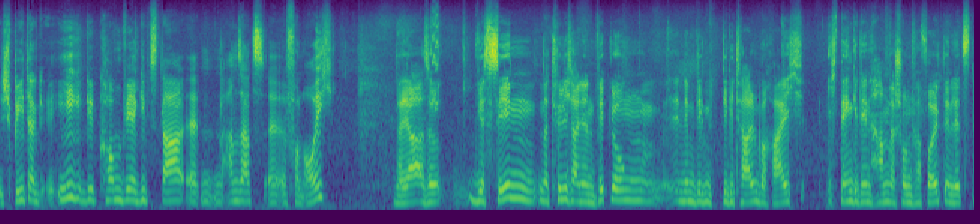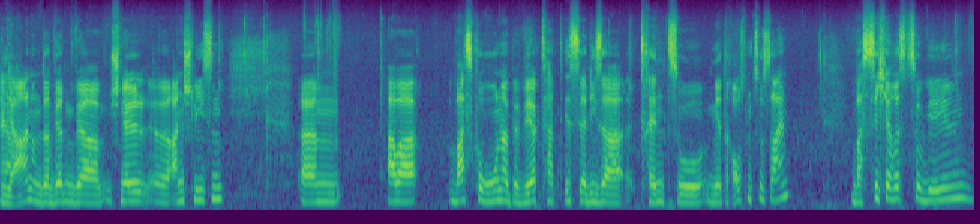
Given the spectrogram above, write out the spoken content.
später eh gekommen wäre? Gibt es da äh, einen Ansatz äh, von euch? Naja, also wir sehen natürlich eine Entwicklung in dem dig- digitalen Bereich. Ich denke, den haben wir schon verfolgt in den letzten Ja. Jahren und da werden wir schnell äh, anschließen. Ähm, aber was Corona bewirkt hat, ist ja dieser Trend zu mehr draußen zu sein, was sicheres zu wählen,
